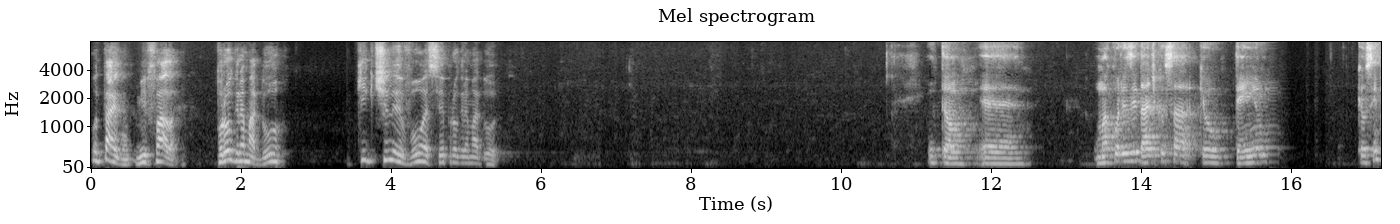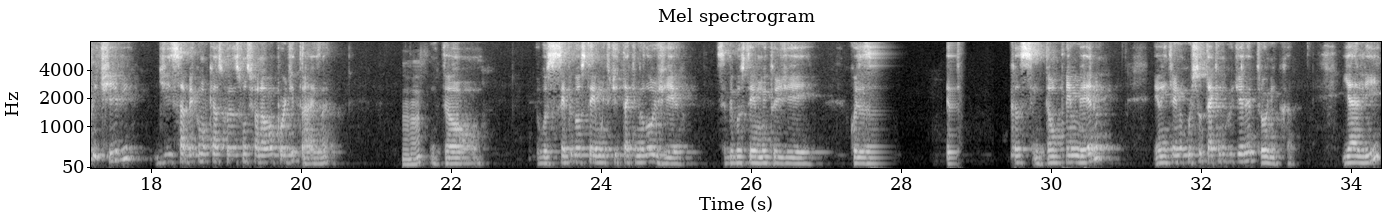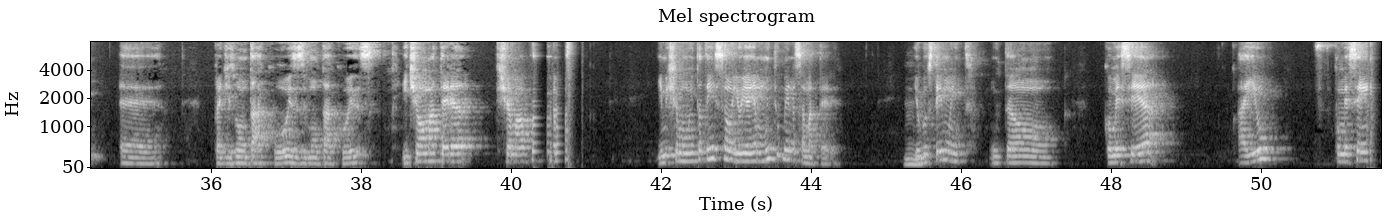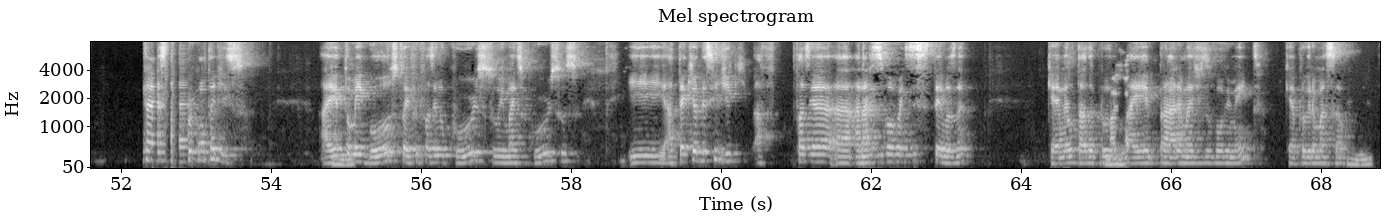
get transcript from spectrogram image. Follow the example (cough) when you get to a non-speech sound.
Ô, Taigon, me fala, programador, o que, que te levou a ser programador? Então, é, uma curiosidade que eu, que eu tenho, que eu sempre tive, de saber como que as coisas funcionavam por detrás, né? Uhum. Então, eu sempre gostei muito de tecnologia, sempre gostei muito de coisas. Então, primeiro, eu entrei no curso técnico de eletrônica. E ali, é, para desmontar coisas e montar coisas, e tinha uma matéria que chamava programação. E me chamou muita atenção, e eu ia muito bem nessa matéria. Uhum. Eu gostei muito. Então, comecei a. Aí eu comecei a entrar nessa por conta disso. Aí uhum. eu tomei gosto, aí fui fazendo curso e mais cursos, e até que eu decidi fazer a, análise de desenvolvimento de sistemas, né? Que é voltada para a área mais de desenvolvimento, que é a programação. Uhum.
